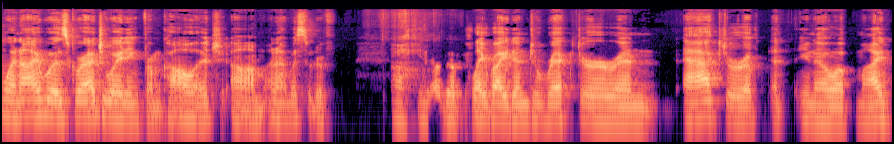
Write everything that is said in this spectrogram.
when I was graduating from college, um, and I was sort of Ugh. you know the playwright and director and actor of you know of my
